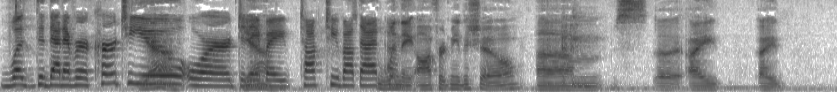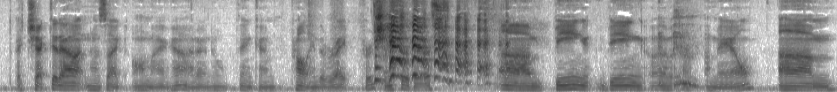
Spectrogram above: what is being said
what did that ever occur to you, Yeah. or did Yeah. anybody talk to you about that? when Um, they offered me the show, um, uh, I, I, I checked it out and I was like, "Oh my god, I don't think I'm probably the right person for this." um, being being a, a, male, um,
